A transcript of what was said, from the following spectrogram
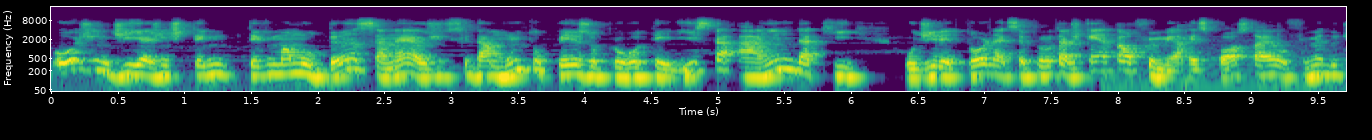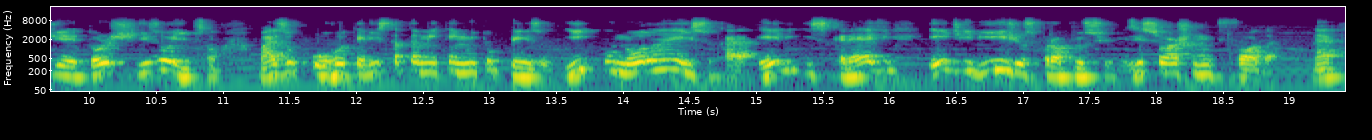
Hoje em dia a gente tem, teve uma mudança, né? Gente se dá muito peso para o roteirista, ainda que o diretor, né? Que você pergunta de quem é tal filme, a resposta é o filme é do diretor X ou Y. Mas o, o, roteirista também tem muito peso. E o Nolan é isso, cara. Ele escreve e dirige os próprios filmes. Isso eu acho muito foda, né?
